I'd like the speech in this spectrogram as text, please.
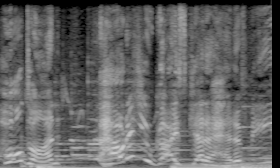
Hold on. How did you guys get ahead of me?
